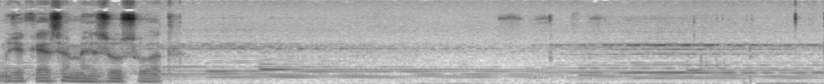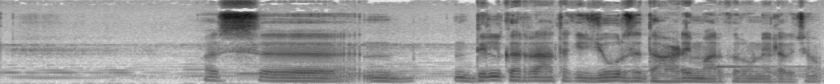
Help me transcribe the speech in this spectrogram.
मुझे कैसा महसूस हुआ था। बस दिल कर रहा था कि ज़ोर से दहाड़े मारकर रोने लग जाऊँ।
